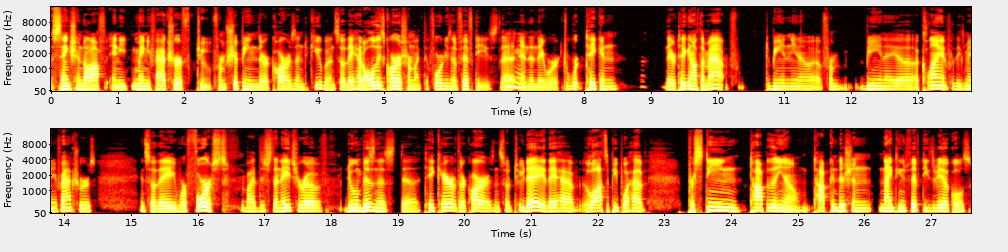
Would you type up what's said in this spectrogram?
sanctioned off any manufacturer to from shipping their cars into Cuba, and so they had all these cars from like the 40s and 50s that, Mhm. and then they were t- were taken, they were taken off the map to being you know uh, from being a uh, a client for these manufacturers, and so they were forced by just the nature of doing business to take care of their cars, and so today they have lots of people have pristine top of the you know top condition 1950s vehicles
